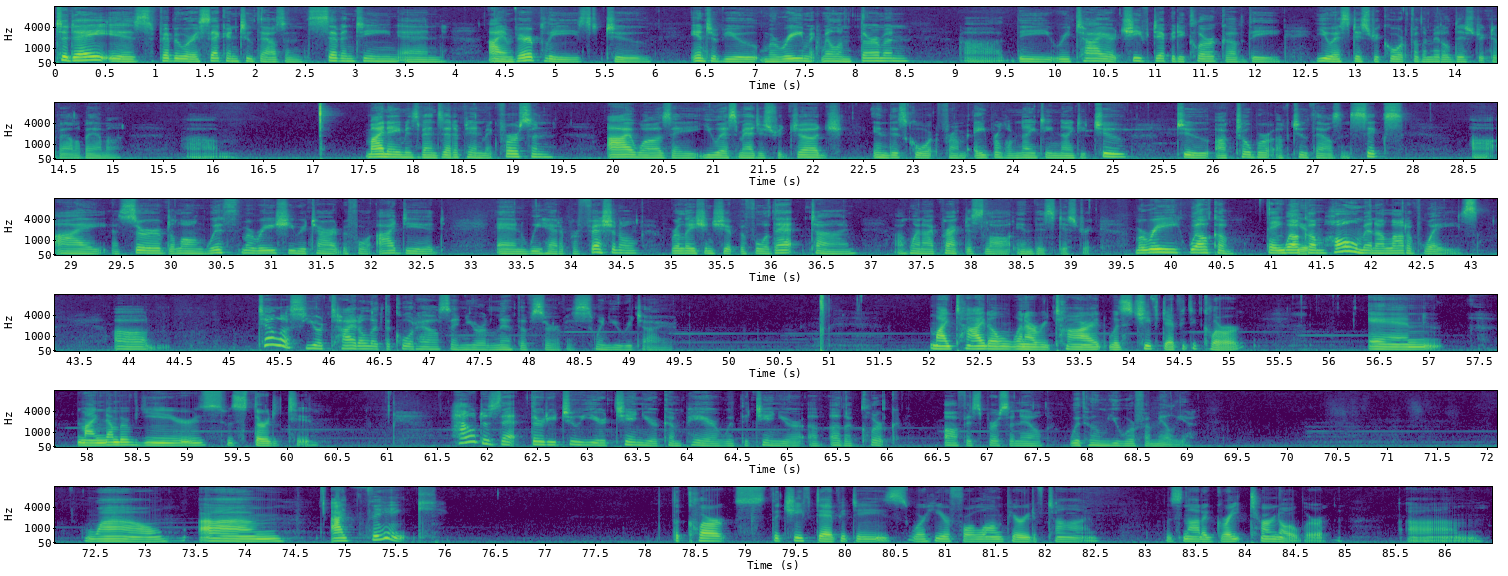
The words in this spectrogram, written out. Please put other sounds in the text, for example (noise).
Today is February 2nd, 2017, and I am very pleased to interview Marie McMillan Thurman, uh, the retired Chief Deputy Clerk of the U.S. District Court for the Middle District of Alabama. Um, my name is Vanzetta Penn McPherson. I was a U.S. Magistrate Judge in this court from April of 1992 to October of 2006. Uh, I served along with Marie. She retired before I did, and we had a professional relationship before that time uh, when I practiced law in this district. Marie, welcome. Thank welcome you. Welcome home in a lot of ways. Uh, tell us your title at the courthouse and your length of service when you retired. My title when I retired was Chief Deputy Clerk, and my number of years was 32. How does that 32 year tenure compare with the tenure of other clerk office personnel with whom you were familiar? Wow. Um, I think the clerks, the chief deputies were here for a long period of time. It was not a great turnover. Um,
